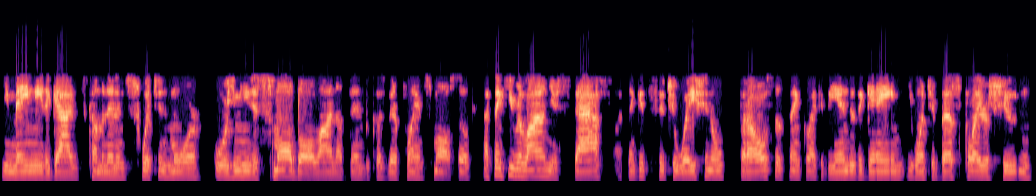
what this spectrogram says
You may need a guy that's coming in and switching more, or you need a small ball lineup in because they're playing small. So I think you rely on your staff. I think it's situational, but I also think like at the end of the game, you want your best players shooting.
